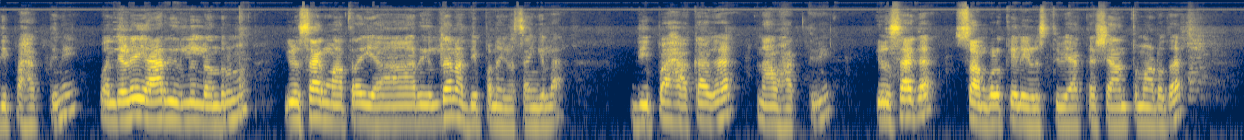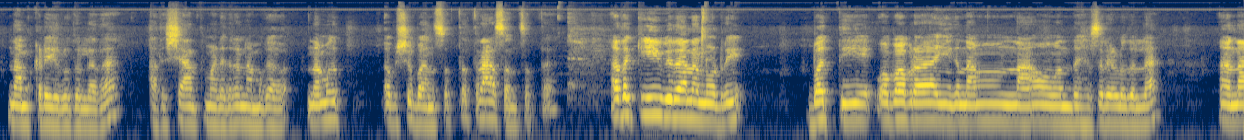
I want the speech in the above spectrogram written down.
ದೀಪ ಹಾಕ್ತೀನಿ. ಒಂದೆಡೆ ಯಾರು ಇರಲಿಲ್ಲ ಅಂದ್ರೂ ಇಳ್ಸಾಗ ಮಾತ್ರ ಯಾರು ಇಲ್ದ ನಾ ದೀಪನ ಇಳ್ಸಂಗಿಲ್ಲ. ದೀಪ ಹಾಕಾಗ ನಾವು ಹಾಕ್ತೀವಿ. ಇಳ್ಸಾಗ ಸ್ವಾಮಿಗಳ ಕೈಲಿ ಇಳಿಸ್ತೀವಿ. ಯಾಕೆ ಶಾಂತ ಮಾಡೋದ ನಮ್ಮ ಕಡೆ ಇರೋದಿಲ್ಲ ಅದ. ಅದು ಶಾಂತ ಮಾಡಿದ್ರೆ ನಮ್ಗೆ, ನಮಗೆ ಅಭಿಶುಭ ಅನಿಸುತ್ತೆ, ತ್ರಾಸ ಅನಿಸುತ್ತೆ. ಅದಕ್ಕೆ ಈ ವಿಧಾನ ನೋಡ್ರಿ. ಬತ್ತಿ, ಒಬ್ಬೊಬ್ರ ಈಗ ನಮ್ಮ ನಾವು ಒಂದು ಹೆಸರು ಹೇಳೋದಿಲ್ಲ. ನಾ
